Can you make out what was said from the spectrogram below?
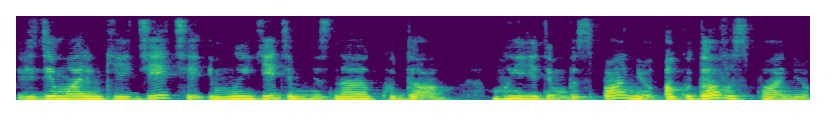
везде маленькие дети, и мы едем не зная куда. Мы едем в Испанию, а куда в Испанию?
